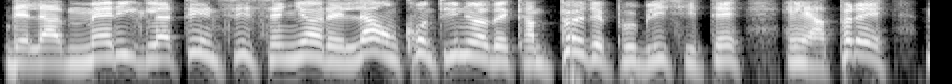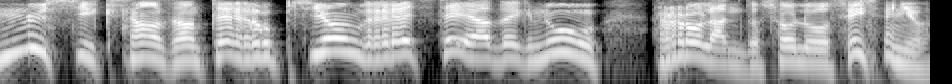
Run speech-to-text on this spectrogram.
De l'Amérique latine, si seigneur. Et là, on continue avec un peu de publicité. Et après, musique sans interruption. Restez avec nous. Rolando Solo, si seigneur.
